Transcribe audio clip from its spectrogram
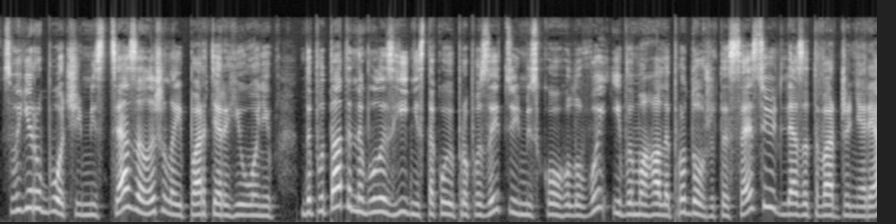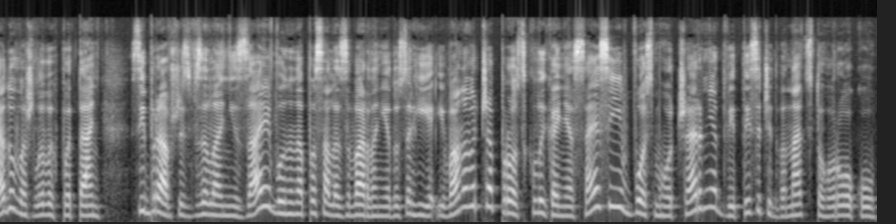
Свої робочі місця залишила і партія регіонів. Депутати не були згідні з такою пропозицією міського голови і вимагали продовжити сесію для затвердження ряду важливих питань. Зібравшись в зеленій залі, вони написали звернення до Сергія Івановича про скликання сесії 8 червня 2012 року.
